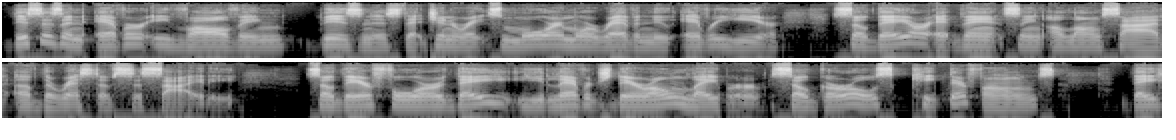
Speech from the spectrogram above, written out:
This is an ever evolving business that generates more and more revenue every year so they are advancing alongside of the rest of society. So therefore, they leverage their own labor. So girls keep their phones. They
